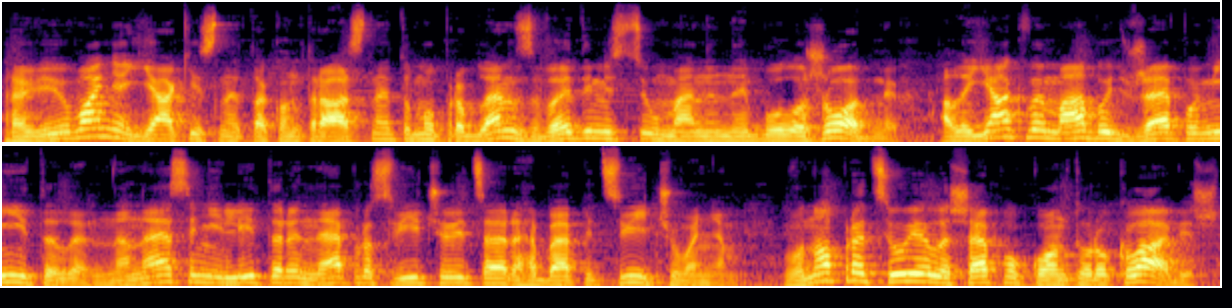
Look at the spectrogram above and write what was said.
Гравіювання якісне та контрастне, тому проблем з видимістю у мене не було жодних. Але як ви, мабуть, вже помітили, нанесені літери не просвічуються RGB підсвічуванням. Воно працює лише по контуру клавіш.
